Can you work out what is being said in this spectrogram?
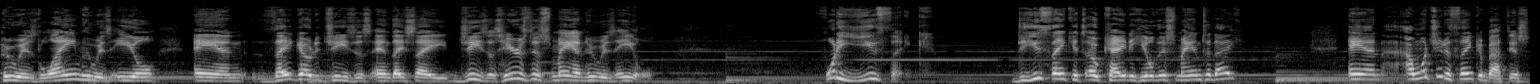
who is lame, who is ill, and they go to Jesus and they say, Jesus, here's this man who is ill. What do you think? Do you think it's okay to heal this man today? And I want you to think about this.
